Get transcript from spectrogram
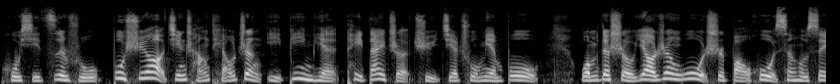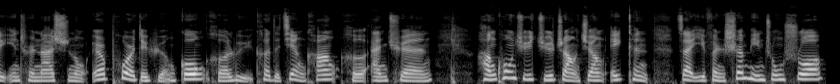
呼吸自如，不需要经常调整，以避免佩戴者去接触面部。我们的首要任务是保护 San Jose International Airport 的员工和旅客的健康和安全。航空局局长 John Aiken 在一份声明中说：“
